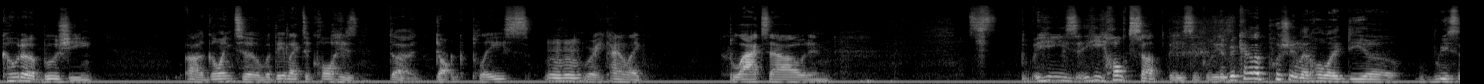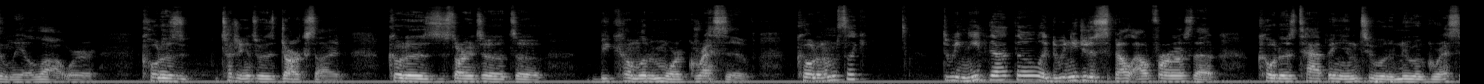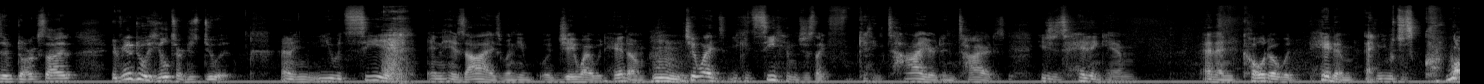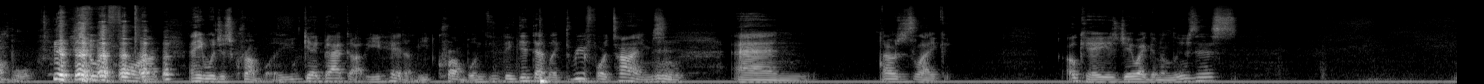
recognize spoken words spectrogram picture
Kota Ibushi uh, going to what they like to call his uh, dark place, Mm-hmm. where he kind of like blacks out and he's he hulks up basically. They've been kind of pushing that whole idea recently a lot, where Kota's touching into his dark side. Kota's starting to, to become a little bit more aggressive. Kota, I'm just like, do we need that though? Like, do we need you to spell out for us that Kota's tapping into a new aggressive dark side? If you're gonna do a heel turn, just do it. I mean, you would see it in his eyes when he when JY would hit him. Mm. JY, you could see him just like getting tired and tired. He's just hitting him, and then Kota would hit him, and he would just crumble. a forearm, and he would just crumble. And he'd get back up. He'd hit him. He'd crumble. And they did that like three or four times, Mhm. and I was just like, okay, is JY gonna lose this?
